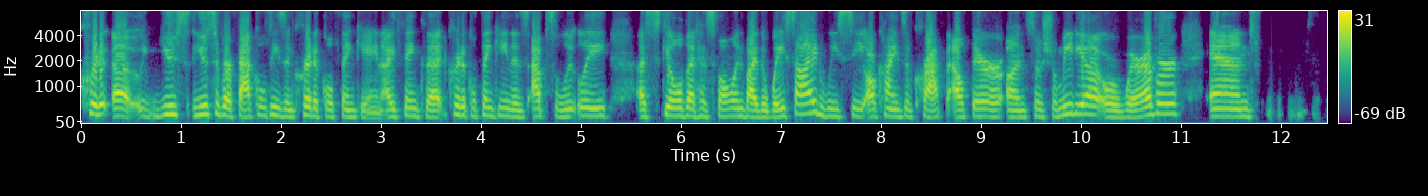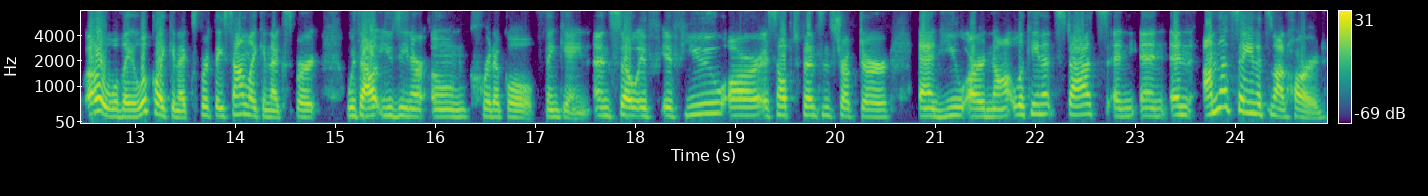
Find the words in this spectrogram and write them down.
criti- uh, use use of our faculties and critical thinking. I think that critical thinking is absolutely a skill that has fallen by the wayside. We see all kinds of crap out there on social media or wherever, and oh well they look like an expert they sound like an expert without using our own critical thinking. And so if if you are a self-defense instructor and you are not looking at stats and and and i'm not saying it's not hard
